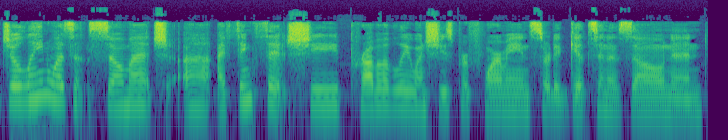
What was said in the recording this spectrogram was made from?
Jolene wasn't so much. Uh, I think that she probably, when she's performing, sort of gets in a zone, and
